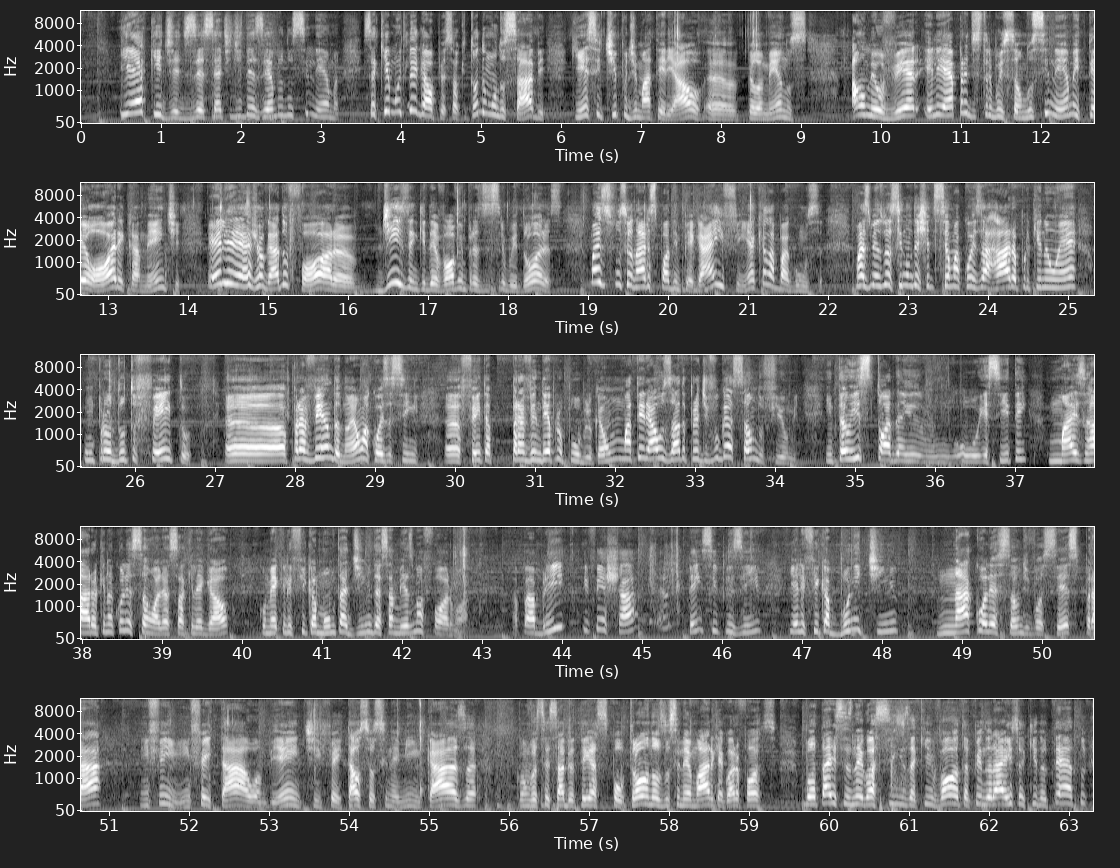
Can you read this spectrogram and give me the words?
e é aqui, dia 17 de dezembro no cinema. Isso aqui é muito legal, pessoal, que todo mundo sabe que esse tipo de material, uh, pelo menos ao meu ver, ele é para distribuição no cinema e teoricamente ele é jogado fora. Dizem que devolvem para as distribuidoras, mas os funcionários podem pegar, enfim, é aquela bagunça. Mas mesmo assim não deixa de ser uma coisa rara porque não é um produto feito uh, para venda, não é uma coisa assim uh, feita para vender para o público, é um material usado para divulgação do filme. Então isso torna o, esse item mais raro aqui na coleção. Olha só que legal como é que ele fica montadinho dessa mesma forma. Ó. Para abrir e fechar, é bem simplesinho e ele fica bonitinho na coleção de vocês para, enfim, enfeitar o ambiente, enfeitar o seu cineminha em casa. Como você sabe, eu tenho as poltronas do Cinemark, agora eu posso botar esses negocinhos aqui em volta, pendurar isso aqui no teto.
